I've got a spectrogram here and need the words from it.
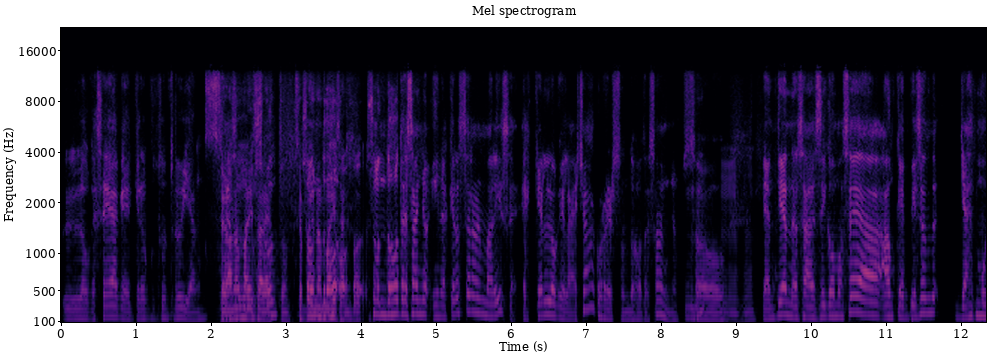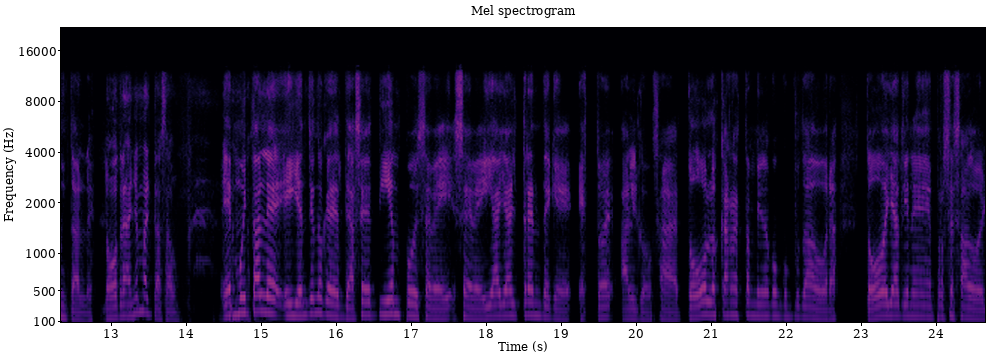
lo que sea que quiero que construyan. Se va a normalizar son, esto. Se puede son dos- normalizar. O- son dos o tres años. Y no es que no se normalice, es que lo que la echas a correr son dos o tres años. Ujú. So, Ujú. ¿Ya entiendes? O sea, así como sea, aunque empiecen, ya es muy tarde. Dos o tres años mal tasado. Es muy tarde y yo entiendo que desde hace tiempo se, ve, se veía ya el tren de que esto es algo. O sea, todos los carros están viniendo con computadora, todo ya tiene procesador.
